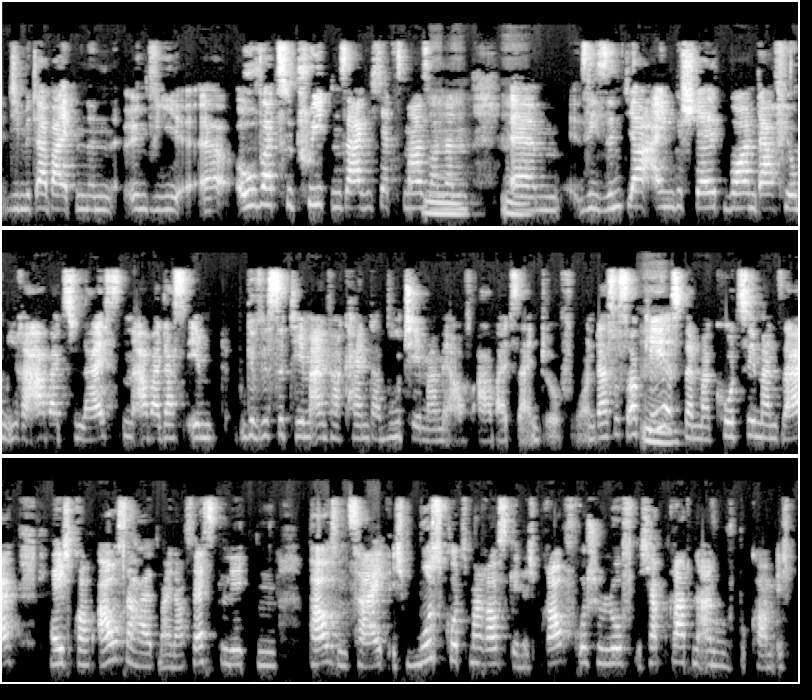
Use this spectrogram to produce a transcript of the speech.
die Mitarbeitenden irgendwie äh, over zu treaten, sage ich jetzt mal, sondern mm, Ähm, sie sind ja eingestellt worden dafür, um ihre Arbeit zu leisten, aber dass eben gewisse Themen einfach kein Tabuthema mehr auf Arbeit sein dürfen. Und dass es okay mm. ist, wenn mal kurz jemand sagt, hey, ich brauche außerhalb meiner festgelegten Pausenzeit, ich muss kurz mal rausgehen, ich brauche frische Luft, ich habe gerade einen Anruf bekommen, ich,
